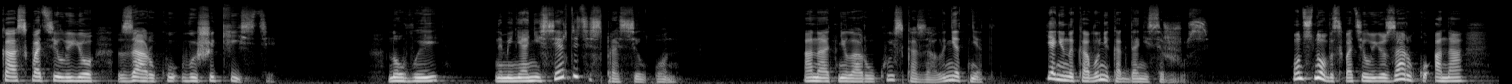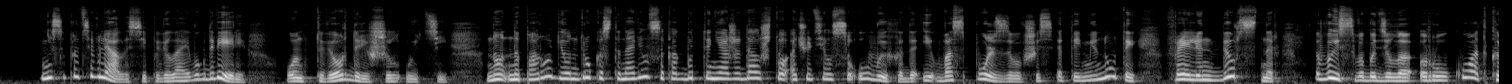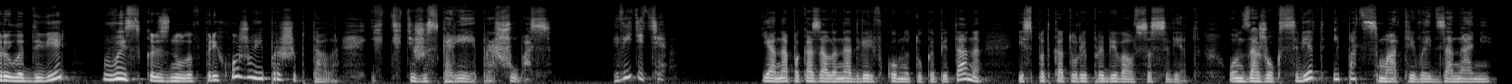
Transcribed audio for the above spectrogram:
Ка схватил ее за руку выше кисти. «Но вы на меня не сердитесь?» — спросил он. Она отняла руку и сказала, «Нет-нет, я ни на кого никогда не сержусь». Он снова схватил ее за руку, она не сопротивлялась и повела его к двери. Он твердо решил уйти. Но на пороге он вдруг остановился, как будто не ожидал, что очутился у выхода, и, воспользовавшись этой минутой, фрейлин Бюрстнер высвободила руку, открыла дверь, выскользнула в прихожую и прошептала. «Идите же скорее, прошу вас! Видите?» И она показала на дверь в комнату капитана, из-под которой пробивался свет. Он зажег свет и подсматривает за нами.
